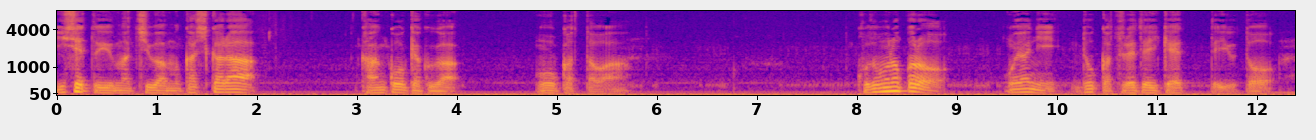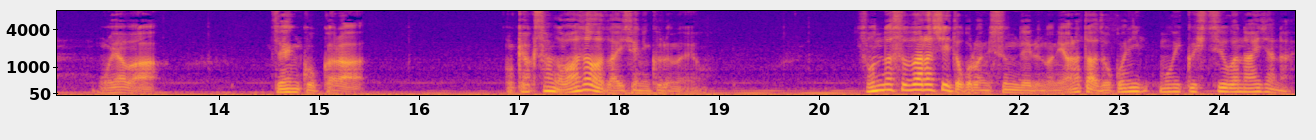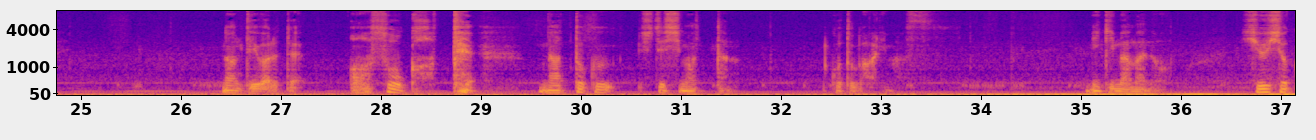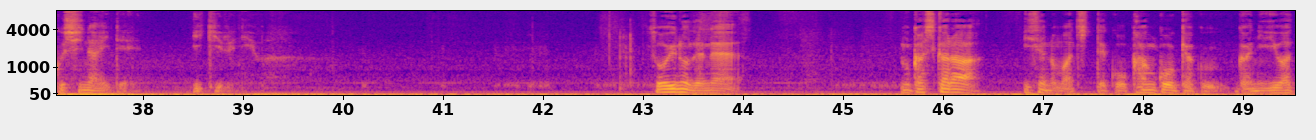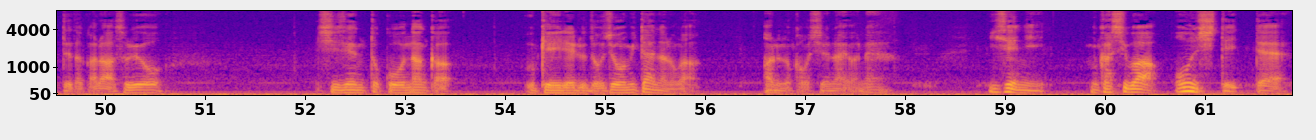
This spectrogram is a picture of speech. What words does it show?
伊勢という町は昔から観光客が多かったわ。子供の頃親にどっか連れて行けって言うと親は全国からお客さんがわざわざ伊勢に来るのよ。そんな素晴らしいところに住んでいるのにあなたはどこにも行く必要がないじゃない。なんて言われてああそうかって納得してしまったことがあります。ミキママの就職しないで生きるには。そういうのでね昔から伊勢の町ってこう観光客がにぎわってたからそれを自然とこうなんか受け入れる土壌みたいなのがあるのかもしれないわね。伊勢に昔は恩師って言って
